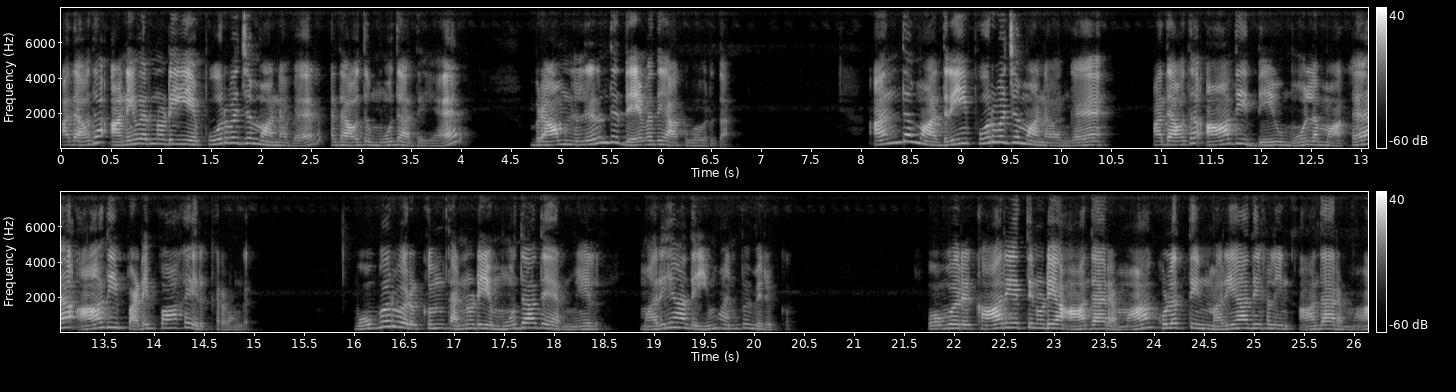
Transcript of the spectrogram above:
அதாவது அனைவருடைய பூர்வஜமானவர் அதாவது மூதாதையர் பிராமணிலிருந்து தேவதை ஆகுபவர் தான் அந்த மாதிரி பூர்வஜமானவங்க அதாவது ஆதி தேவ் மூலமாக ஆதி படைப்பாக இருக்கிறவங்க. ஒவ்வொருவருக்கும் தன்னுடைய மூதாதையர் மேல் மரியாதையும் அன்பும் இருக்கும். ஒவ்வொரு காரியத்தினுடைய ஆதாரமா குலத்தின் மரியாதைகளின் ஆதாரமா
